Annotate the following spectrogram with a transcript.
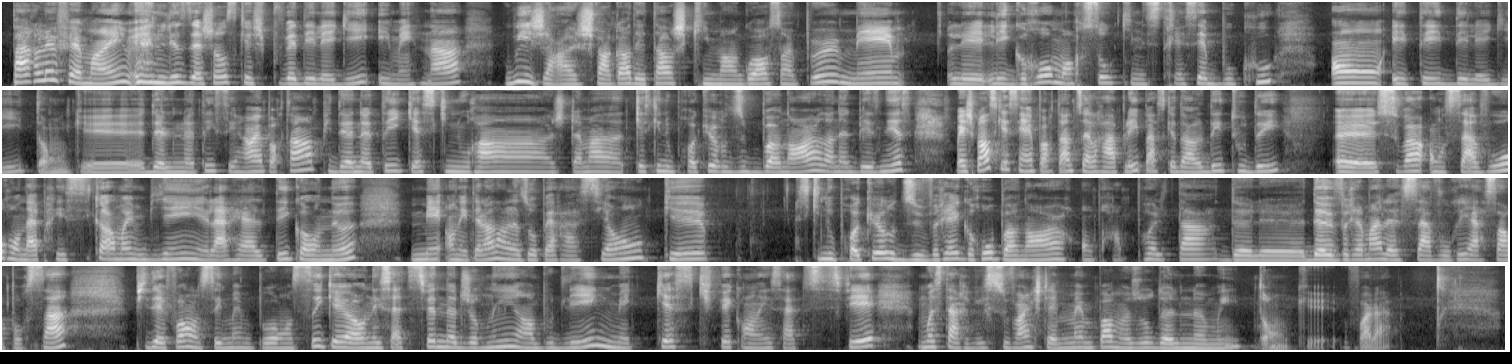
par le fait même, une liste de choses que je pouvais déléguer. Et maintenant, oui, genre, je fais encore des tâches qui m'angoissent un peu, mais les, gros morceaux qui me stressaient beaucoup ont été délégués. Donc, euh, de le noter, c'est vraiment important. Puis de noter qu'est-ce qui nous rend, justement, qu'est-ce qui nous procure du bonheur dans notre business. Mais je pense que c'est important de se le rappeler parce que dans le day-to-day, euh, souvent, on savoure, on apprécie quand même bien la réalité qu'on a, mais on était là dans les opérations que ce qui nous procure du vrai gros bonheur, on prend pas le temps de, le, de vraiment le savourer à 100%. Puis des fois, on le sait même pas. On sait qu'on est satisfait de notre journée en bout de ligne, mais qu'est-ce qui fait qu'on est satisfait? Moi, c'est arrivé souvent que j'étais même pas en mesure de le nommer. Donc, euh, voilà.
